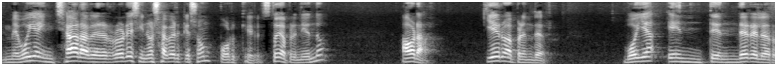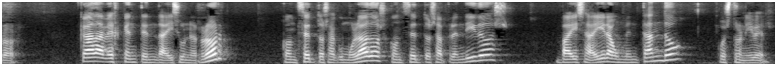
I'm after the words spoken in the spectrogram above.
Me voy a hinchar a ver errores y no saber qué son porque estoy aprendiendo. Ahora, quiero aprender. Voy a entender el error. Cada vez que entendáis un error, conceptos acumulados, conceptos aprendidos, vais a ir aumentando vuestro nivel,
